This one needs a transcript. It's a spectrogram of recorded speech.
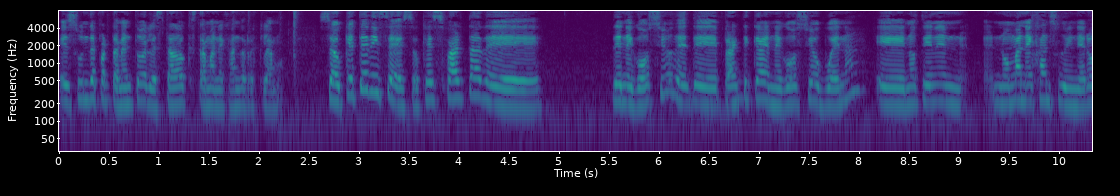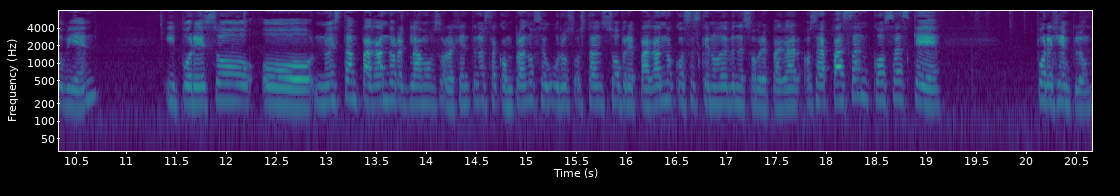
es un departamento del Estado que está manejando reclamo. So, ¿Qué te dice eso? ¿Que es falta de, de negocio, de, de, práctica de negocio buena? Eh, no tienen, no manejan su dinero bien y por eso o no están pagando reclamos o la gente no está comprando seguros o están sobrepagando cosas que no deben de sobrepagar. O sea, pasan cosas que, por ejemplo,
